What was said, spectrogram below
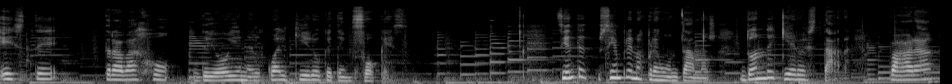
este trabajo de hoy en el cual quiero que te enfoques. Siempre, nos preguntamos, ¿dónde quiero estar para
